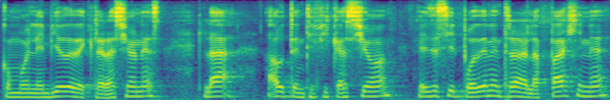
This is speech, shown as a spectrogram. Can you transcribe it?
como el envío de declaraciones, la autentificación, es decir, poder entrar a la página,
